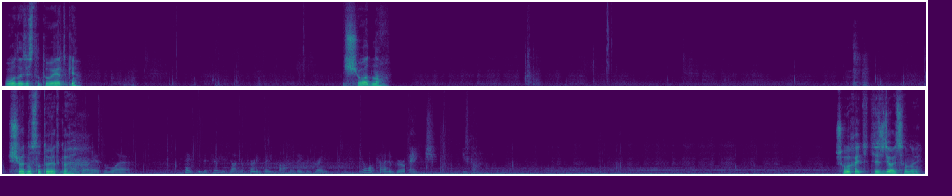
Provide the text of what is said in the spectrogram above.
Вот эти статуэтки. Еще одна. Еще одна статуэтка. Hey, Что вы хотите сделать со мной?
